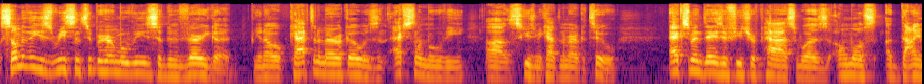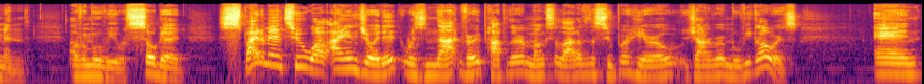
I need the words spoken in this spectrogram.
Some of these recent superhero movies have been very good. You know, Captain America was an excellent movie. Uh, excuse me, Captain America 2. X Men Days of Future Past was almost a diamond of a movie. It was so good. Spider Man 2, while I enjoyed it, was not very popular amongst a lot of the superhero genre moviegoers. And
